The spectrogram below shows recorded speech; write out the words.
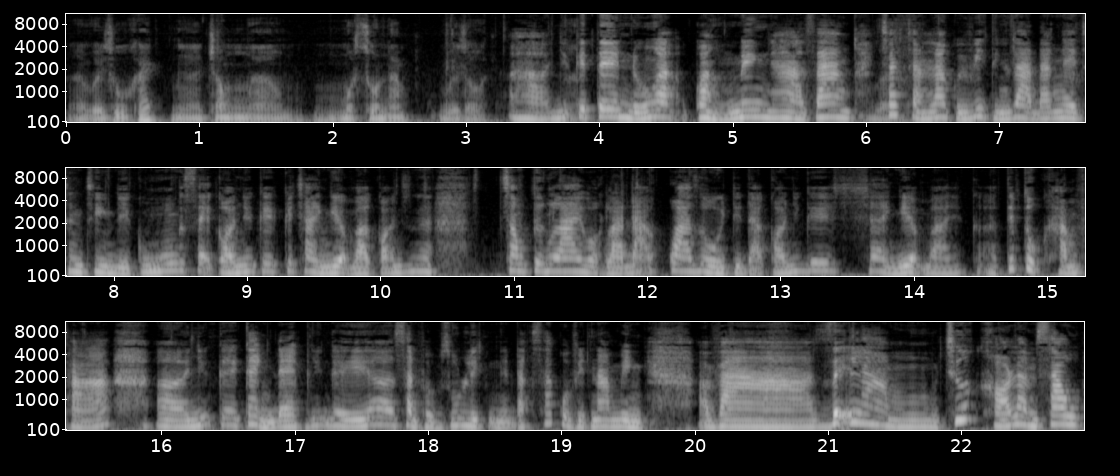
với du khách trong một số năm vừa rồi. À, những cái tên đúng không ạ? Quảng Ninh, Hà Giang, vâng. chắc chắn là quý vị thính giả đang nghe chương trình thì cũng sẽ có những cái cái trải nghiệm và có trong tương lai hoặc là đã qua rồi thì đã có những cái trải nghiệm và à, tiếp tục khám phá uh, những cái cảnh đẹp những cái ờ, sản phẩm du lịch đặc sắc của Việt Nam mình và dễ làm trước khó làm sau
